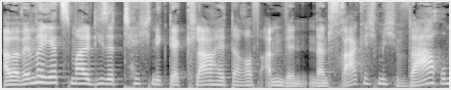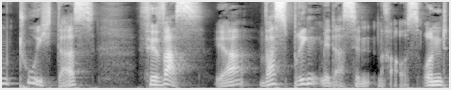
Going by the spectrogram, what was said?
aber wenn wir jetzt mal diese Technik der Klarheit darauf anwenden, dann frage ich mich, warum tue ich das? Für was? Ja, was bringt mir das hinten raus? Und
